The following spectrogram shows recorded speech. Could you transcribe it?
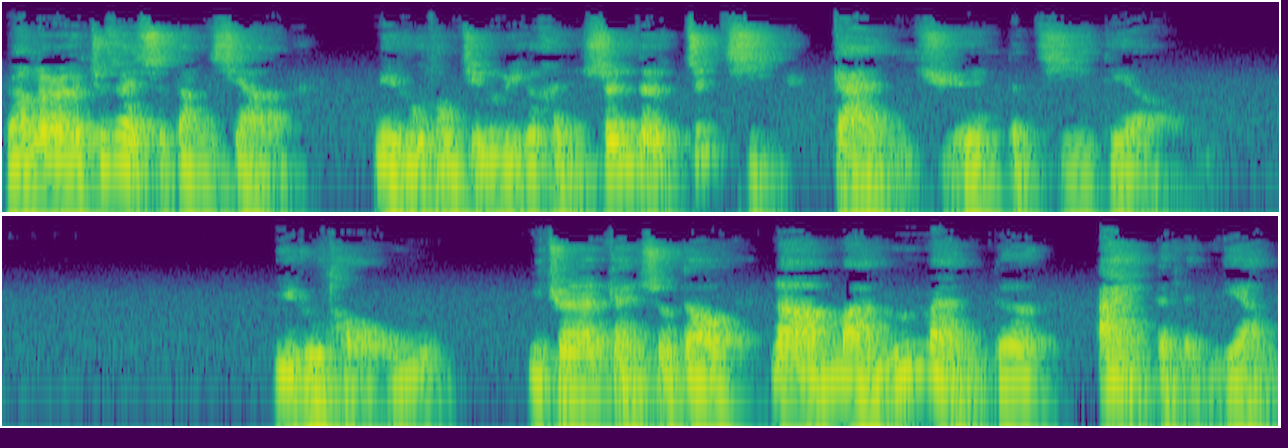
然而就在此当下，你如同进入一个很深的自己感觉的基调，亦如同你全然感受到那满满的爱的能量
